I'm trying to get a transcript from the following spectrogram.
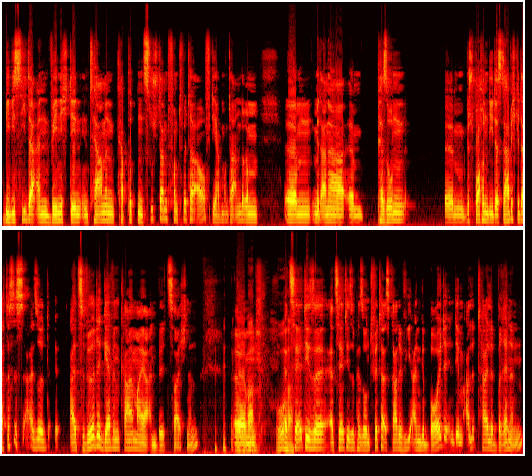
BBC da ein wenig den internen kaputten Zustand von Twitter auf. Die haben unter anderem ähm, mit einer ähm, Person ähm, gesprochen, die das, da habe ich gedacht, das ist also, als würde Gavin Karlmeier ein Bild zeichnen. ähm, Oha. Erzählt diese, erzählt diese Person, Twitter ist gerade wie ein Gebäude, in dem alle Teile brennen.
